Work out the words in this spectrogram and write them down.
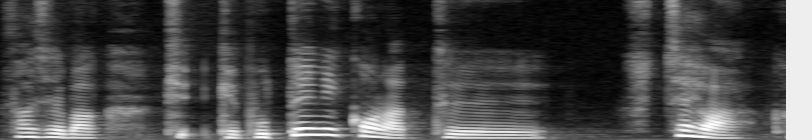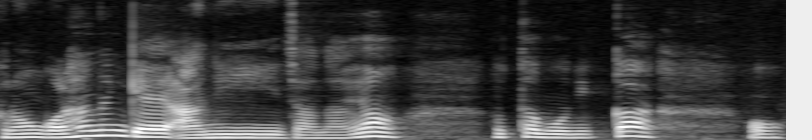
사실 막 이렇게 보테니컬 아트 수채화 그런 걸 하는 게 아니잖아요. 그렇다 보니까 어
